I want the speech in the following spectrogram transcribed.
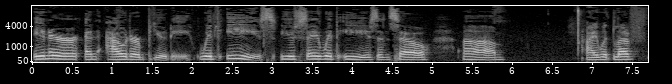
inner and outer beauty with ease. You say with ease, and so um, I would love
